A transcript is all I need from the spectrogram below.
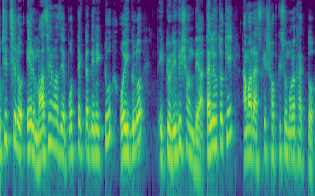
উচিত ছিল এর মাঝে মাঝে প্রত্যেকটা দিন একটু ওইগুলো একটু রিভিশন দেয়া। তাহলে হতো কি, আমার আজকে সব কিছু মনে থাকতো।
